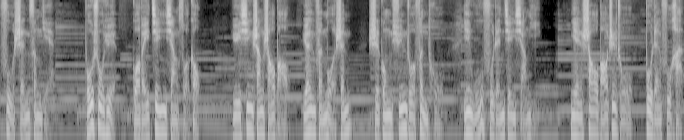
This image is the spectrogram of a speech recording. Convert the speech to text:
复神僧也。”不数月，果为奸相所购。与心伤少保，冤愤莫深，使公勋若粪土。因无复人间享矣，念少保之主，不忍负汉，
